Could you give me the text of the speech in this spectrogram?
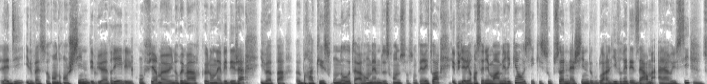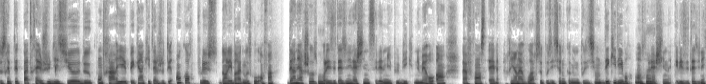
l'a dit, il va se rendre en Chine début avril et il confirme une rumeur que l'on avait déjà. Il va pas euh, braquer son hôte avant même de se rendre sur son territoire. Et puis il y a les renseignements américains aussi qui soupçonnent la Chine de vouloir livrer des armes à la Russie. Mm. Ce serait peut-être pas très judicieux de contrarier Pékin, quitte à le jeter encore plus dans les bras de Moscou. Enfin, Dernière chose, pour les États-Unis, la Chine, c'est l'ennemi public numéro un. La France, elle, rien à voir, se positionne comme une position d'équilibre entre mm-hmm. la Chine et les États-Unis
